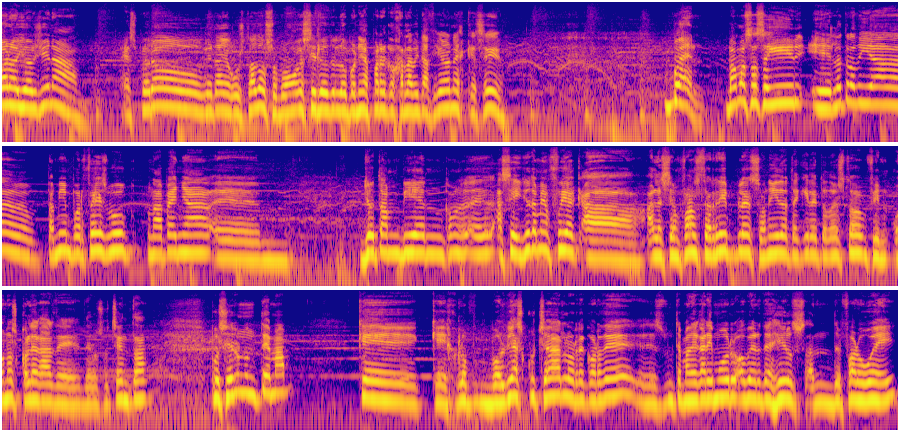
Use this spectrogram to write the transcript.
Bueno, Georgina, espero que te haya gustado. Supongo que si lo, ponías para recoger la habitación es que sí. Bueno, vamos a seguir. El otro día, también por Facebook, una peña. Eh, yo también, eh, así, yo también fui a, a, Les Enfants Terribles, sonido, tequila y todo esto. En fin, unos colegas de, de los 80 pusieron un tema que, que, lo volví a escuchar, lo recordé. Es un tema de Gary Moore, Over the Hills and the Far Away.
